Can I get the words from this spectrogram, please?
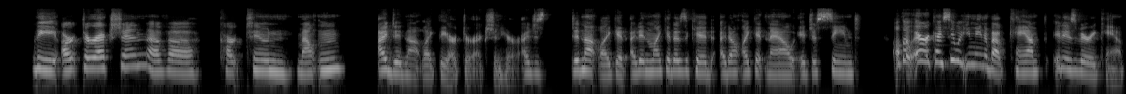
the art direction of a cartoon mountain. I did not like the art direction here. I just did not like it. I didn't like it as a kid. I don't like it now. It just seemed, although, Eric, I see what you mean about camp. It is very camp,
